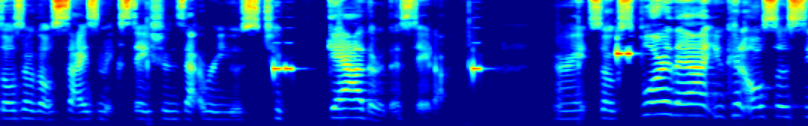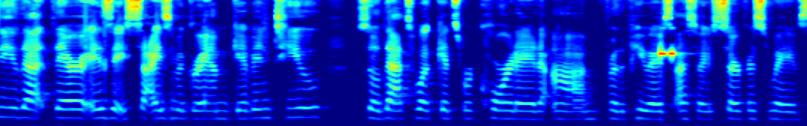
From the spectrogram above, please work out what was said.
Those are those seismic stations that were used to gather this data. All right, so explore that. You can also see that there is a seismogram given to you so that's what gets recorded um, for the P waves, S waves, surface waves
